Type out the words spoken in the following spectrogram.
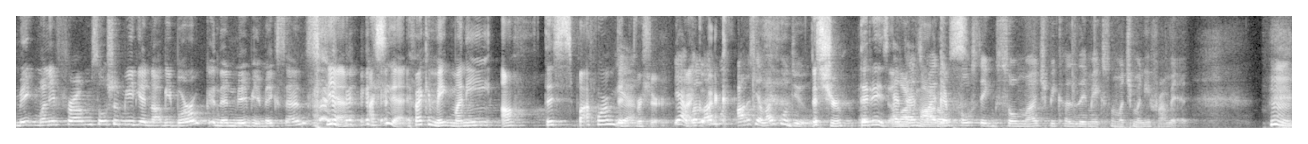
make money from social media and not be broke, and then maybe it makes sense. Yeah, I see that. If I can make money off this platform, then for sure. Yeah, I'd but back. honestly, a of people do. That's true. That is a and lot that's why they're posting so much because they make so much money from it. Hmm.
